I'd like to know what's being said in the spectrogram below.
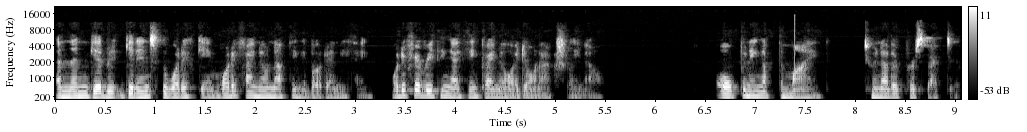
and then get, get into the what if game. What if I know nothing about anything? What if everything I think I know I don't actually know? Opening up the mind to another perspective,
